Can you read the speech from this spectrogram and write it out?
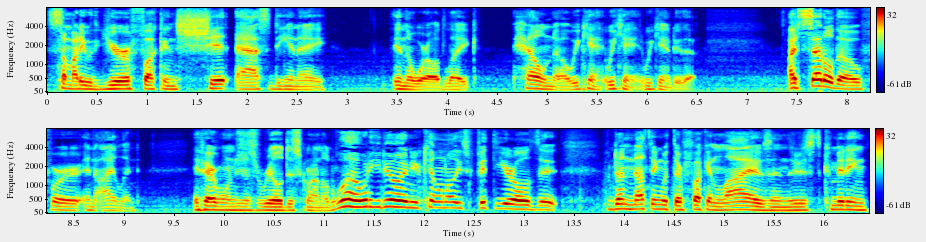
somebody with your fucking shit ass DNA in the world. Like, hell no, we can't, we can't, we can't do that. I'd settle though for an island if everyone's just real disgruntled. Whoa, what are you doing? You're killing all these 50 year olds that have done nothing with their fucking lives and they're just committing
